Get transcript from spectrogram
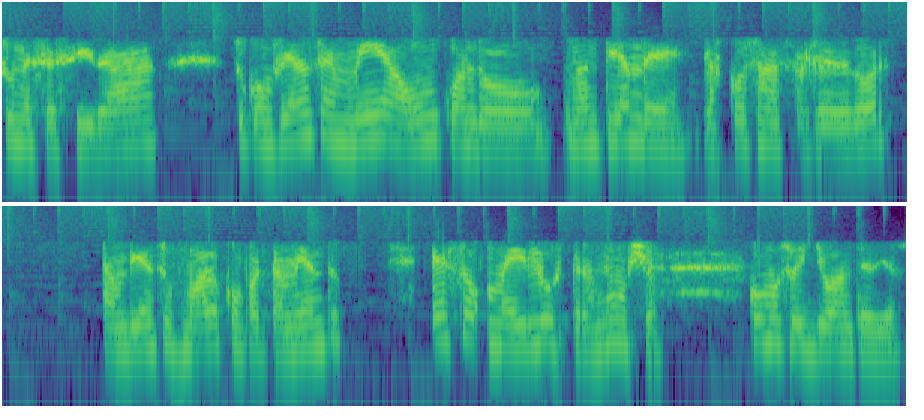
su necesidad, su confianza en mí, aun cuando no entiende las cosas a su alrededor, también sus malos comportamientos, eso me ilustra mucho cómo soy yo ante Dios.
